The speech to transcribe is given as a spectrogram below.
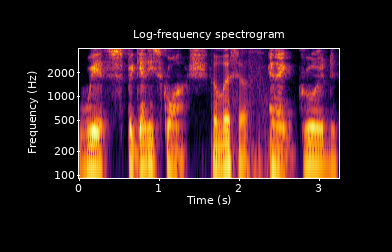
with spaghetti squash Delicious. and a good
